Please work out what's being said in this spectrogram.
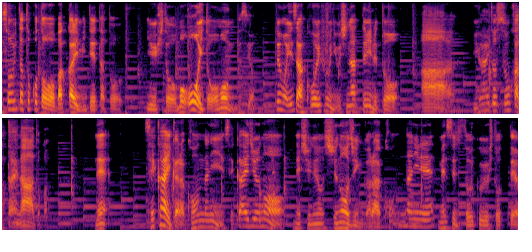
そういったとことばっかり見てたという人も多いと思うんですよ。でもいざこういうふうに失ってみるとああ意外とすごかったよなとか、ね、世界からこんなに、世界中の、ね、首脳首脳陣からこんなにね、メッセージ届く人って、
